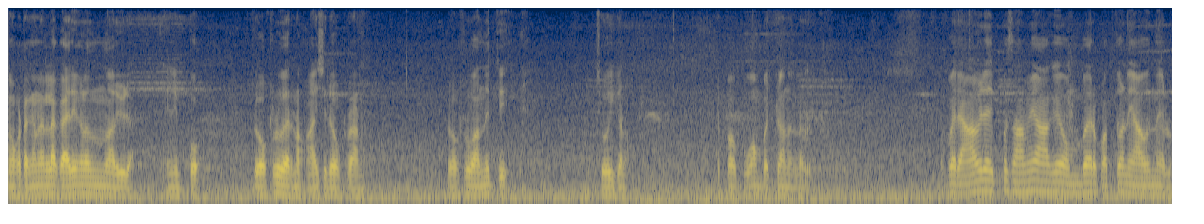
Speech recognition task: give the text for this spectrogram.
നോക്കട്ടെ അങ്ങനെയുള്ള കാര്യങ്ങളൊന്നും അറിയില്ല ഇനിയിപ്പോൾ ഡോക്ടർ വരണം. ആഴ്ച ഡോക്ടറാണ്. ഡോക്ടർ വന്നിട്ട് ചോദിക്കണം എപ്പോൾ പോകാൻ പറ്റുമെന്നുള്ളത് അപ്പോൾ രാവിലെ ഇപ്പോൾ സമയം ആകെ ഒമ്പതര പത്ത് മണി ആവുന്നേ ഉള്ളൂ.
